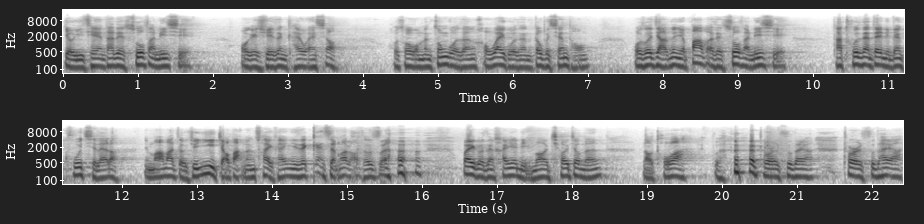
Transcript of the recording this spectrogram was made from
有一天他在书房里写，我给学生开玩笑，我说我们中国人和外国人都不相同。我说，假如你爸爸在书房里写，他突然在里面哭起来了，你妈妈走去一脚把门踹开，你在干什么，老头子？外国人很有礼貌，敲敲门，老头啊，不，托尔斯泰啊，托尔斯泰啊，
